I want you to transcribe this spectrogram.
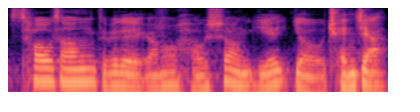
超商，对不对？然后好像也有全家，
